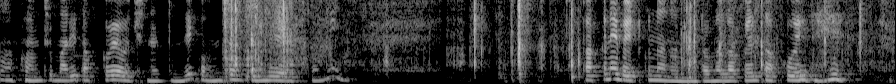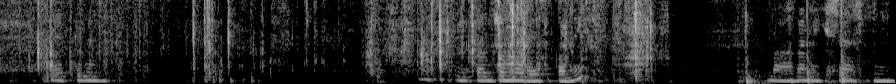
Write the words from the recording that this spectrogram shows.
నాకు కొంచెం మరీ తక్కువే వచ్చినట్టుంది. కొంచెం పిండి వేసుకొని పక్కనే పెట్టుకున్నాను అనమాట మళ్ళీ ఒకవేళ తక్కువ అయితే కొంచెం కూడా వేసుకొని బాగా మిక్స్ చేస్తున్నాను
